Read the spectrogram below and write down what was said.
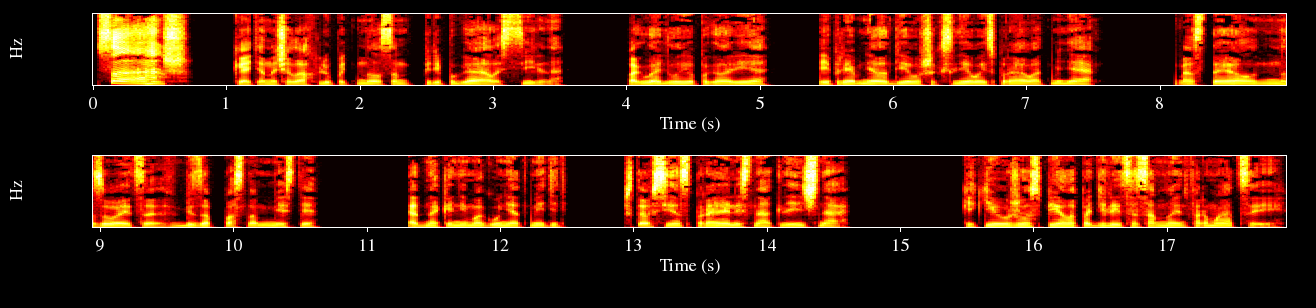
«Саш!» — Катя начала хлюпать носом, перепугалась сильно. Погладил ее по голове и приобнял девушек слева и справа от меня. Оставил, называется, в безопасном месте. Однако не могу не отметить, что все справились на отлично. Кики уже успела поделиться со мной информацией.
